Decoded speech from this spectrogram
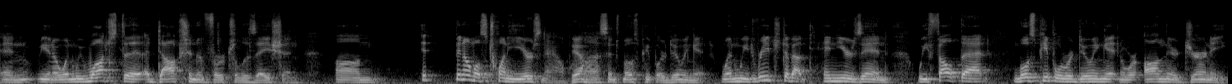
and you know when we watched the adoption of virtualization. Um, it's been almost 20 years now Yeah. uh, since most people are doing it. When we'd reached about 10 years in, we felt that most people were doing it and were on their journey.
